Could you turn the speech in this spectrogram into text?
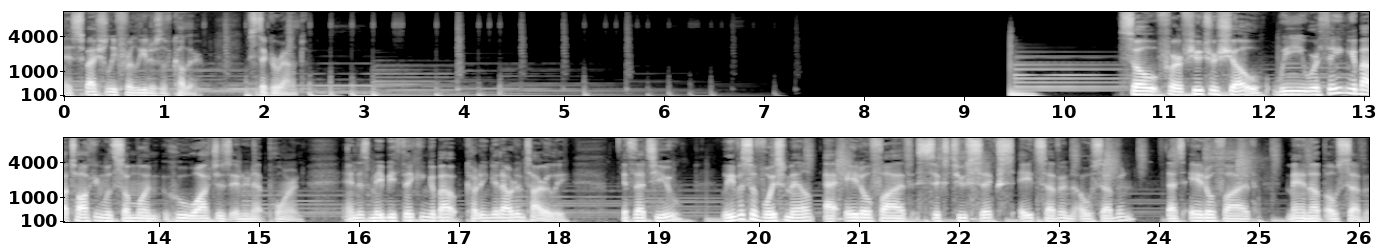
especially for leaders of color. Stick around. So, for a future show, we were thinking about talking with someone who watches internet porn and is maybe thinking about cutting it out entirely. If that's you, leave us a voicemail at 805 626 8707. That's 805 MANUP 07.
